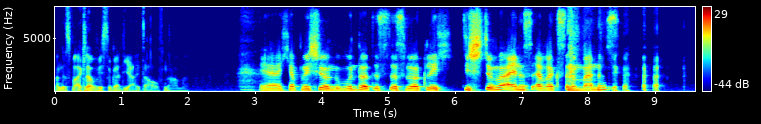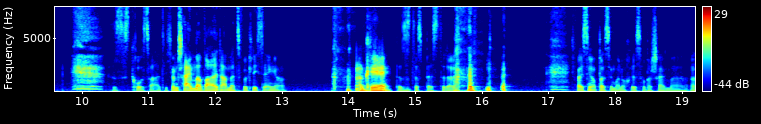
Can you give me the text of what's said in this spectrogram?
Und es war, glaube ich, sogar die alte Aufnahme. ja, ich habe mich schon gewundert, ist das wirklich die Stimme eines erwachsenen Mannes? Das ist großartig. Und scheinbar war er damals wirklich Sänger. Okay. Das ist das Beste daran. Ich weiß nicht, ob das immer noch ist, aber scheinbar. Äh,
